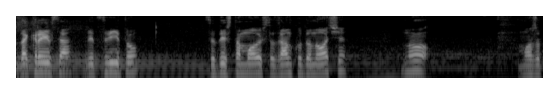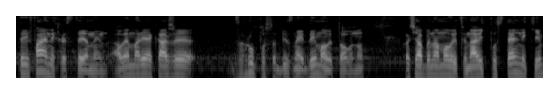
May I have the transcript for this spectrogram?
закрився від світу, сидиш там, молишся зранку до ночі. Ну, може, ти і файний християнин, але Марія каже: з групу собі знайди молитовну, хоча б на молитві. Навіть пустельники,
